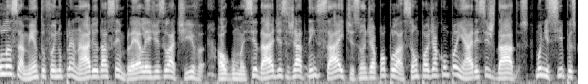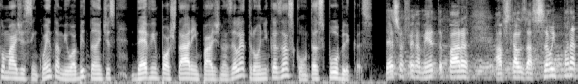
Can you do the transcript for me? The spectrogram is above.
O lançamento foi no plenário da Assembleia Legislativa. Algumas cidades já têm sites onde a população pode acompanhar esses dados. Municípios com mais de 50 mil habitantes devem postar em páginas eletrônicas as contas públicas. Essa é uma ferramenta para a fiscalização e, para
